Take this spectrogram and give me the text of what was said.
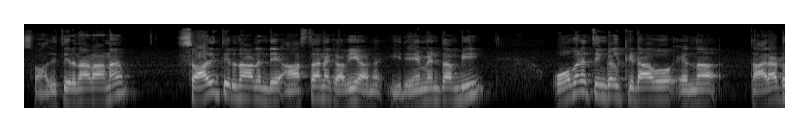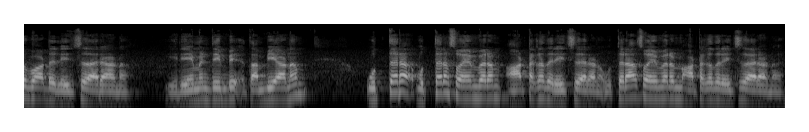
സ്വാതി തിരുനാളാണ്. സ്വാതി തിരുനാളിന്റെ ആസ്ഥാന കവിയാണ് ഇരേമൻ തമ്പി. ഓമന തിങ്കൾ കിടാവോ എന്ന താരാട്ടുപാട്ട് രചിച്ചതാരാണ്? ഇരേമൻ തമ്പി തമ്പിയാണ്. ഉത്തര ഉത്തര സ്വയംവരം ആട്ടക്കഥ രചിച്ചതാരാണ്? ഉത്തര സ്വയംവരം ആട്ടക്കഥ രചിച്ചതാരാണ്?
